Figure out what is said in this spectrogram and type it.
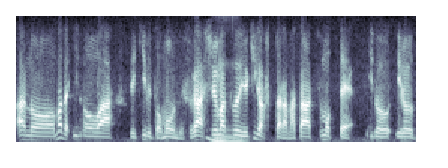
あのまだ移動はできると思うんですが、週末、雪が降ったらまた積もって移動、移動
